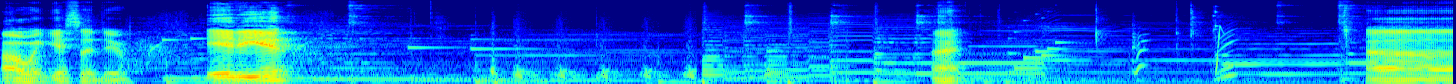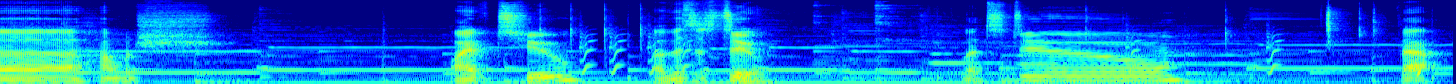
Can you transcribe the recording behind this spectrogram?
Oh, wait. Yes, I do. Idiot. Alright. Uh, how much... I have two. Oh, this is two. Let's do that.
